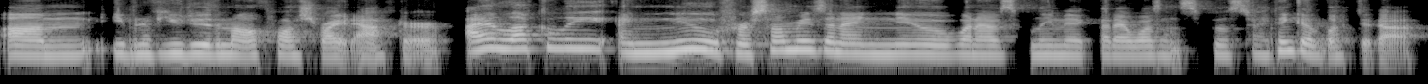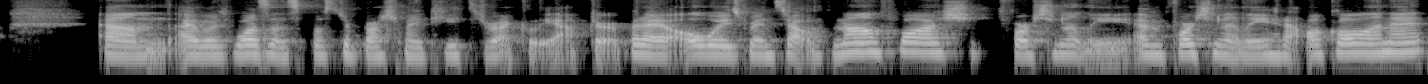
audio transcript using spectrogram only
um, even if you do the mouthwash right after. I luckily i knew for some reason i knew when i was bulimic that i wasn't supposed to. I think i looked it up um, I was wasn't supposed to brush my teeth directly after, but I always rinsed out with mouthwash. Fortunately, unfortunately, it had alcohol in it,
